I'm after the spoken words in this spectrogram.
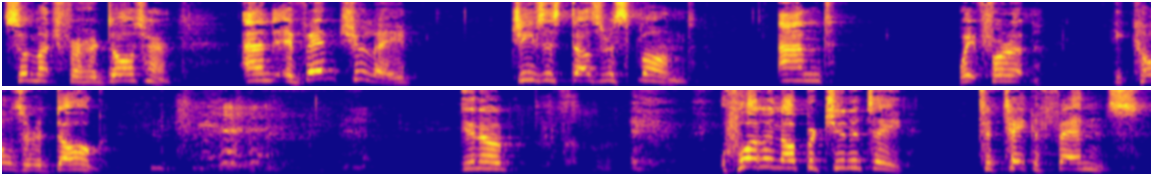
so much for her daughter. And eventually, Jesus does respond. And, wait for it, he calls her a dog. you know, what an opportunity to take offense.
